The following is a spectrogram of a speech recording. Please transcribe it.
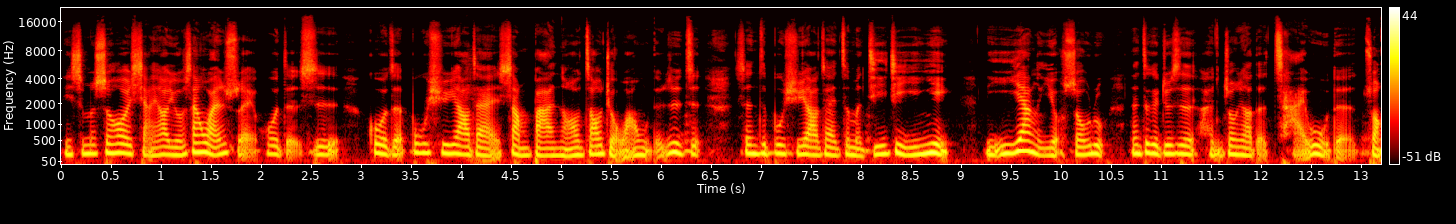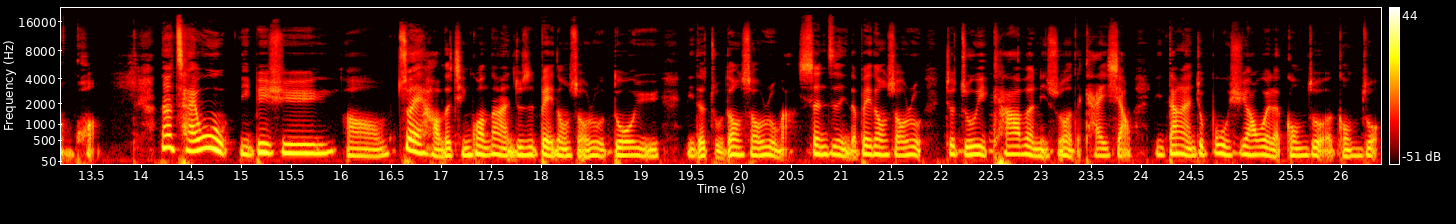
你什么时候想要游山玩水，或者是过着不需要再上班，然后朝九晚五的日子，甚至不需要再这么汲汲营营，你一样有收入，那这个就是很重要的财务的状况。那财务你必须哦，最好的情况当然就是被动收入多于你的主动收入嘛，甚至你的被动收入就足以 cover 你所有的开销，你当然就不需要为了工作而工作。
